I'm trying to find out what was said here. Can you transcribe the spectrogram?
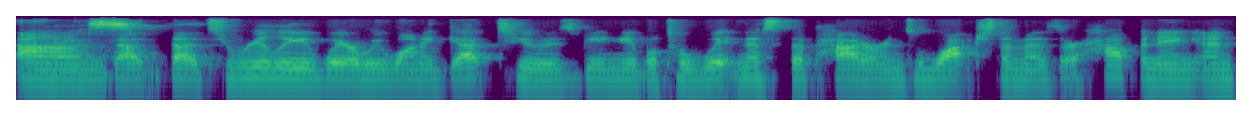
um, yes. that that's really where we want to get to is being able to witness the patterns watch them as they're happening and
